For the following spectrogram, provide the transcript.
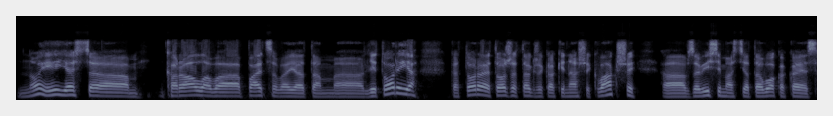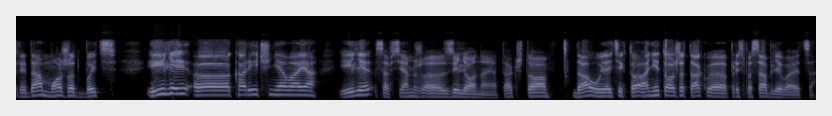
ну и есть кораллово-пальцевая там литория, которая тоже так же, как и наши квакши, в зависимости от того, какая среда, может быть или э, коричневая, или совсем э, зеленая. Так что, да, у этих то, они тоже так э, приспосабливаются.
